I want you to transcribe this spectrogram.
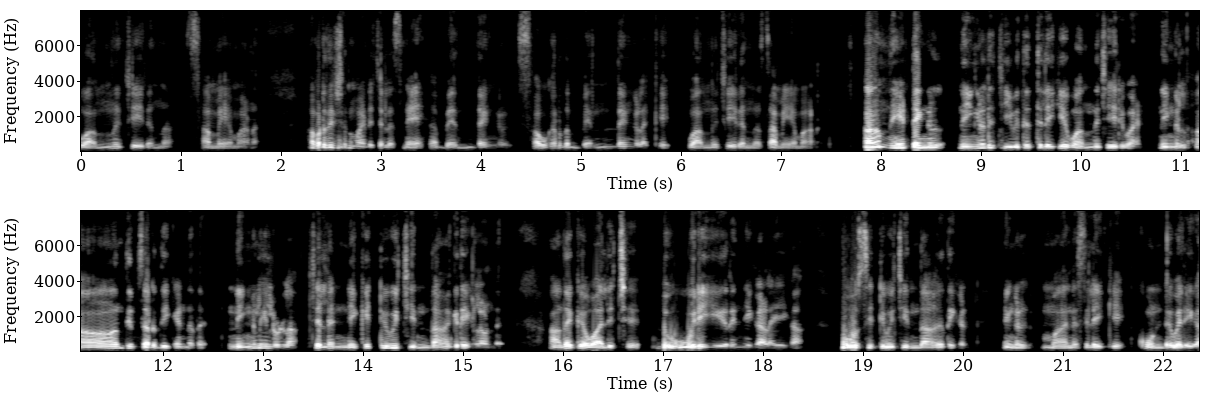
വന്നു ചേരുന്ന സമയമാണ്. അപ്രതീക്ഷിതമായിട്ട് ചില സ്നേഹ ബന്ധങ്ങൾ സൗഹൃദ ബന്ധങ്ങളൊക്കെ വന്നു ചേരുന്ന സമയമാണ്. ആ നേട്ടങ്ങൾ നിങ്ങളുടെ ജീവിതത്തിലേക്ക് വന്നു ചേരുവാൻ നിങ്ങൾ ആദ്യം ശ്രദ്ധിക്കേണ്ടത് നിങ്ങളിലുള്ള ചില നെഗറ്റീവ് ചിന്താഗതികളുണ്ട്. അതൊക്കെ വലിച്ച് ദൂരെ എറിഞ്ഞു കളയുക. പോസിറ്റീവ് ചിന്താഗതികൾ നിങ്ങൾ മനസ്സിലേക്ക് കൊണ്ടുവരിക.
